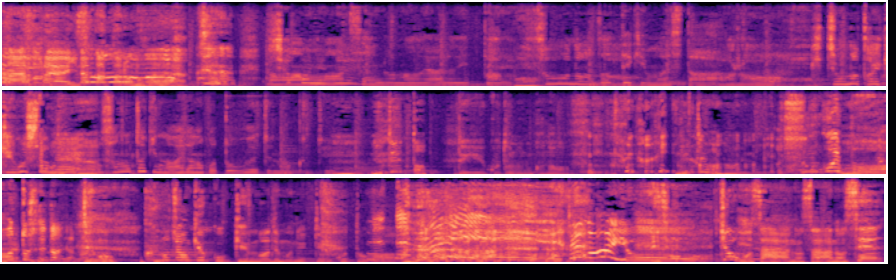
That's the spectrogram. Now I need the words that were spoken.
たよ、それ。いなかったらもう。そのまま線路の上歩いて、そう戻ってきました。あら貴重な体験をしたねね。その時の間のこと覚えてなくてう。ん、寝てたっていうことなのかな？寝てはないの？すんごいぼーっとしてたんじゃない？でも、くのちゃん結構現場でも寝てることが。ないよ今日もさ、あのさ、あの、先、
